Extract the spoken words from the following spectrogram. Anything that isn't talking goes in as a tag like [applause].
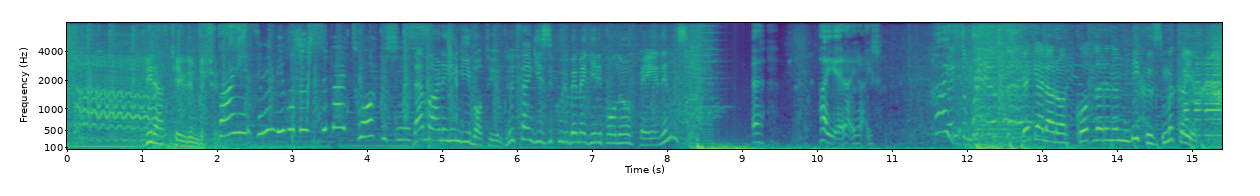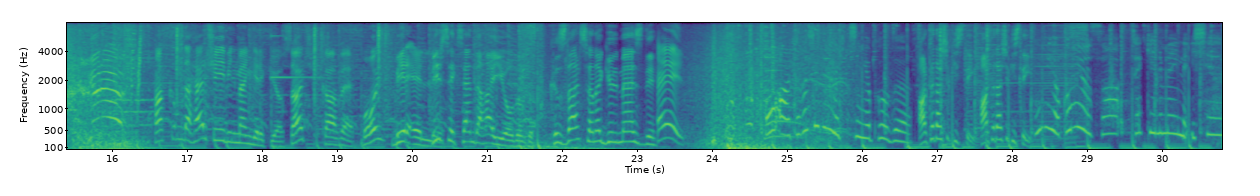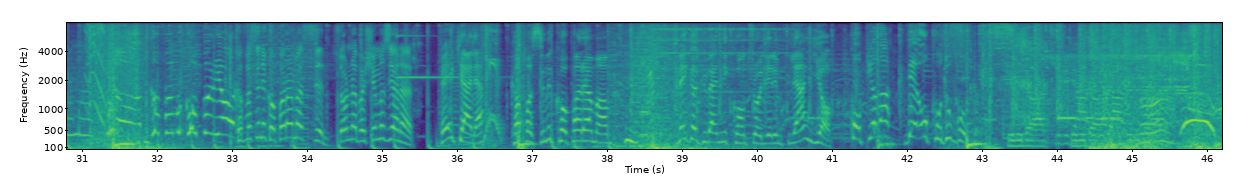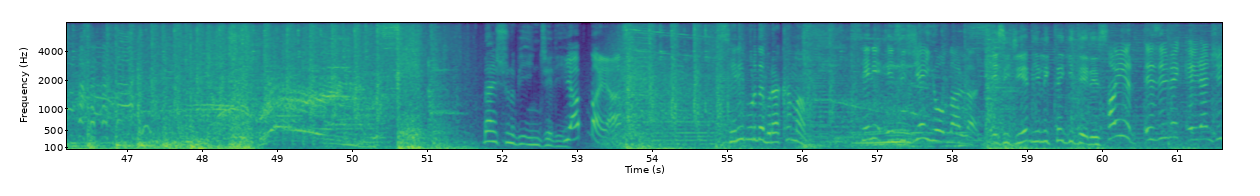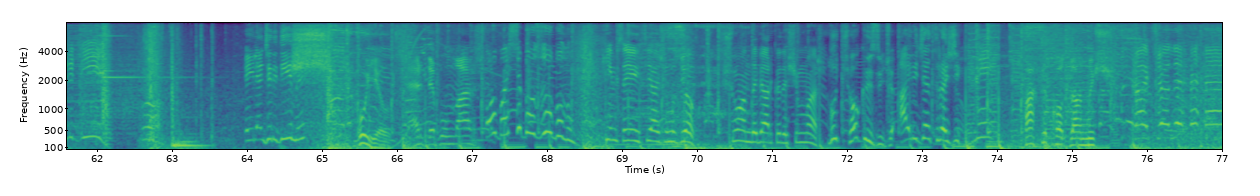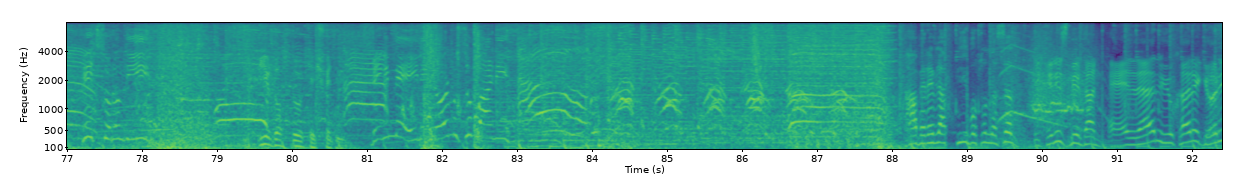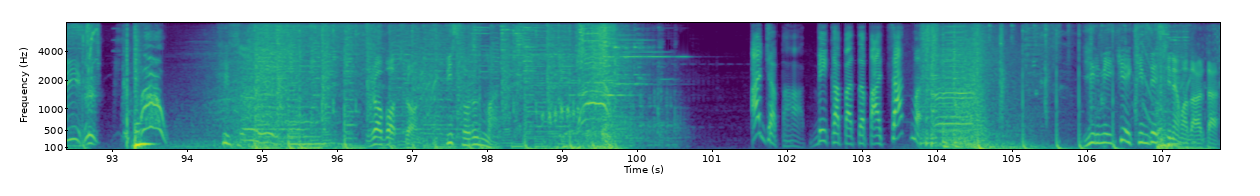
[laughs] biraz çevrim dışı. Barney, senin bir botun süper tuhaf bir şey. Ben Barney'nin B-botuyum. Lütfen gizli kulübeme gelip onu beğenir misin? Hayır hayır hayır. Hayır. Pekala Ron kodlarının bir kısmı kayıp. Yürü! Hakkımda her şeyi bilmen gerekiyor. Saç, kahve, boy 1.50. 1.80 daha iyi olurdu. Kızlar sana gülmezdi. Hey! Arkadaş edinmek için yapıldı. Arkadaşlık isteği, arkadaşlık isteği. Bunu yapamıyorsa tek kelimeyle işe yaramaz. Kafamı koparıyor. Kafasını koparamazsın. Sonra başımız yanar. Pekala, kafasını koparamam. [laughs] Mega güvenlik kontrollerim falan yok. Kopyala ve o kodu bul. Ben şunu bir inceleyeyim. Seni burada bırakamam. Seni eziciye yollarlar. Eziciye birlikte gideriz. Hayır, ezilmek eğlenceli değil. Eğlenceli değil mi? Bu yıl O başı bozuğu bulun. Kimseye ihtiyacımız yok. Şu anda bir arkadaşım var. Bu çok üzücü. Ayrıca trajik. farklı kodlanmış Kaçalı. [laughs] Hiç sorun değil. bir dostluğu keşfedin. Benimle eğleniyor musun Barney? Haber evlat Bebot'un nasıl? İkiniz birden eller yukarı göreyim. [laughs] Robotron. Bir sorun var. Acaba bir kapatıp açsak mı? 22 Ekim'de sinemalarda.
